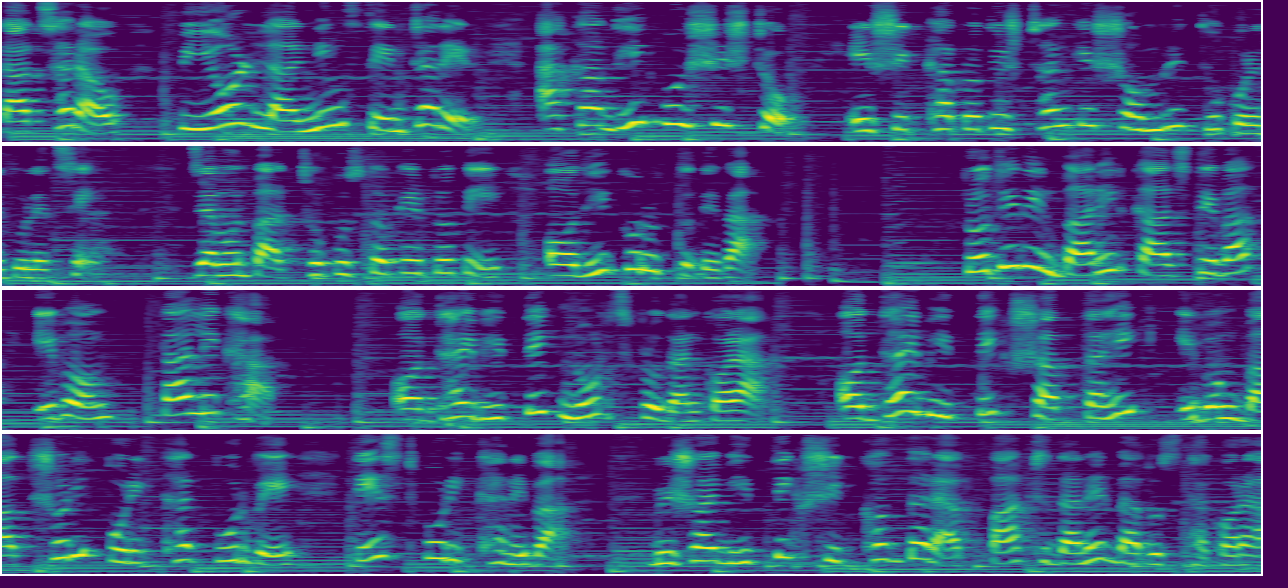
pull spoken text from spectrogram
তাছাড়াও পিওর লার্নিং সেন্টারের একাধিক বৈশিষ্ট্য এই শিক্ষা প্রতিষ্ঠানকে সমৃদ্ধ করে তুলেছে, যেমন পাঠ্যপুস্তকের প্রতি অধিক গুরুত্ব দেওয়া, প্রতিদিন বাড়ির কাজ দেওয়া এবং তা লেখা অধ্যায় ভিত্তিক নোটস প্রদান করা। অধ্যায় ভিত্তিক সাপ্তাহিক এবং বাৎসরিক পরীক্ষার পূর্বে টেস্ট পরীক্ষা নেওয়া। বিষয় ভিত্তিক শিক্ষক দ্বারা পাঠদানের ব্যবস্থা করা।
